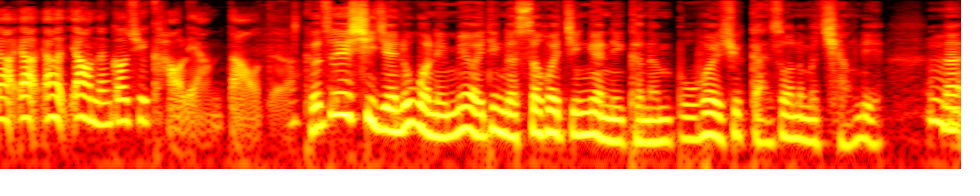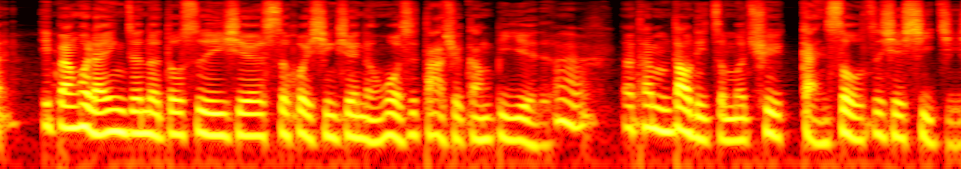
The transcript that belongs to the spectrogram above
要要要要能够去考量到的。可是这些细节，如果你没有一定的社会经验，你可能不会去感受那么强烈。嗯那一般会来应征的都是一些社会新鲜人，或者是大学刚毕业的。嗯。那他们到底怎么去感受这些细节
